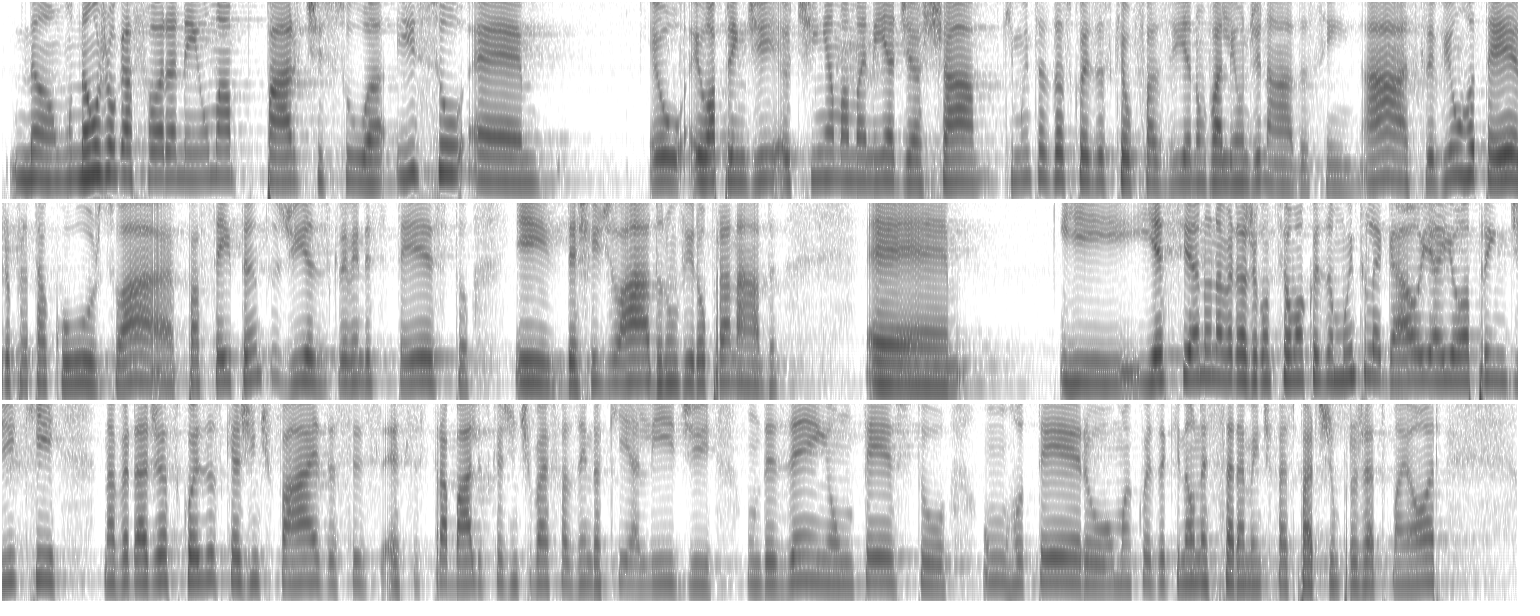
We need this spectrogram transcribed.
não, não jogar fora nenhuma parte sua. Isso é, eu, eu aprendi. Eu tinha uma mania de achar que muitas das coisas que eu fazia não valiam de nada. Assim, ah, escrevi um roteiro para tal curso. Ah, passei tantos dias escrevendo esse texto e deixei de lado, não virou para nada. É, e, e, esse ano, na verdade, aconteceu uma coisa muito legal, e aí eu aprendi que, na verdade, as coisas que a gente faz, esses, esses trabalhos que a gente vai fazendo aqui e ali, de um desenho, um texto, um roteiro, uma coisa que não necessariamente faz parte de um projeto maior,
